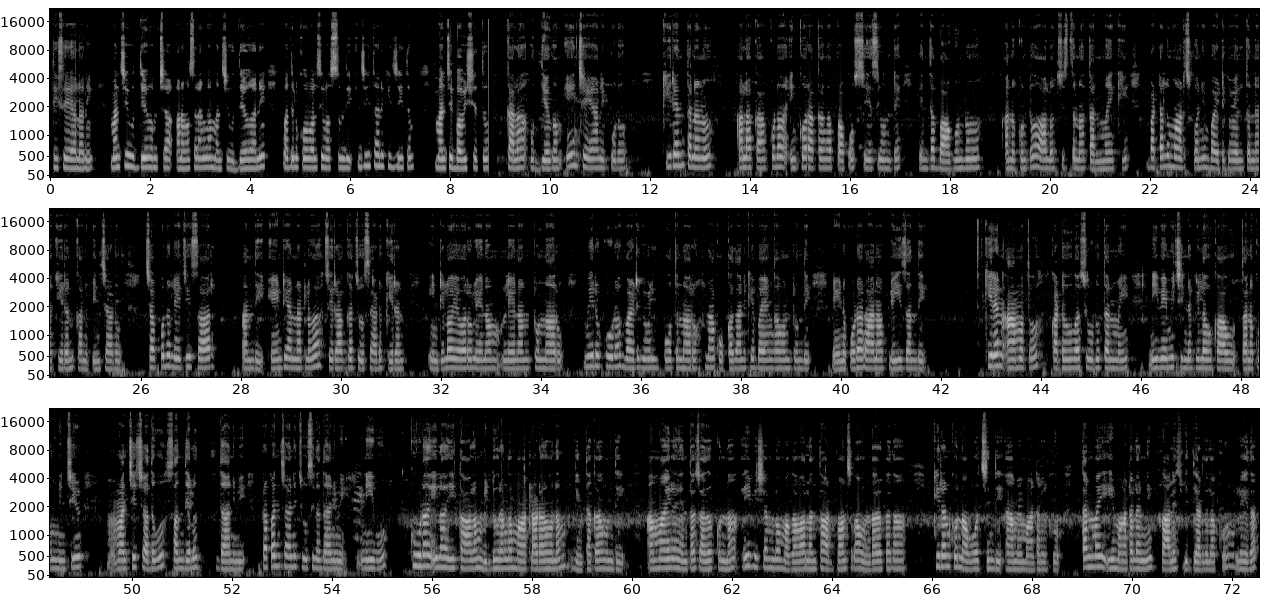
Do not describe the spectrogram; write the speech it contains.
తీసెయ్యాలని? మంచి ఉద్యోగం చ అనవసరంగా మంచి ఉద్యోగాన్ని వదులుకోవాల్సి వస్తుంది. జీతానికి జీతం మంచి భవిష్యత్తు కళ ఉద్యోగం ఏం చేయాలి ఇప్పుడు కిరణ్ తనను అలా కాకుండా ఇంకో రకంగా ప్రపోజ్ చేసి ఉంటే ఎంత బాగుండును అనుకుంటూ ఆలోచిస్తున్న తన్మయ్కి బట్టలు మార్చుకొని బయటకు వెళ్తున్న కిరణ్ కనిపించాడు. చప్పున లేచి సార్ అంది. ఏంటి అన్నట్లుగా చిరాగ్గా చూశాడు కిరణ్. ఇంటిలో ఎవరు లేన లేనంటున్నారు. మీరు కూడా బయటకు వెళ్ళిపోతున్నారు నాకు ఒక్కదానికే భయంగా ఉంటుంది. నేను కూడా రానా ప్లీజ్ అంది. కిరణ్ ఆమెతో కటువుగా చూడు తన్మయ్! నీవేమి చిన్నపిల్లవు కావు. తనకు మించి మంచి చదువు సంధ్యలు దానివి. ప్రపంచాన్ని చూసిన దానివి. నీవు కూడా ఇలా ఈ కాలం విడ్డూరంగా మాట్లాడడం వింతగా ఉంది. అమ్మాయిలు ఎంత చదువుకున్నా ఈ విషయంలో మగవాళ్ళంత అడ్వాన్స్గా ఉండరు కదా! కిరణ్కు నవ్వు వచ్చింది ఆమె మాటలకు. తన్మయ్ ఈ మాటలన్నీ కాలేజ్ విద్యార్థులకు లేదా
